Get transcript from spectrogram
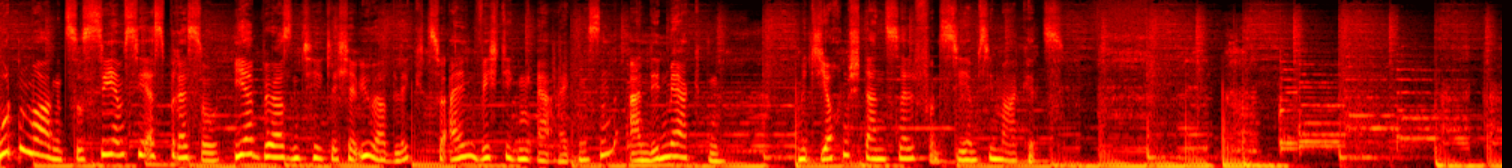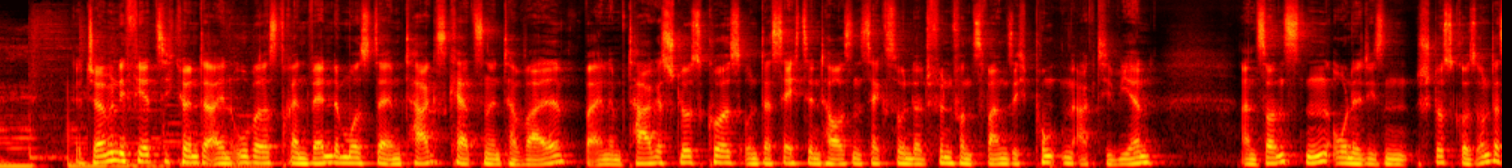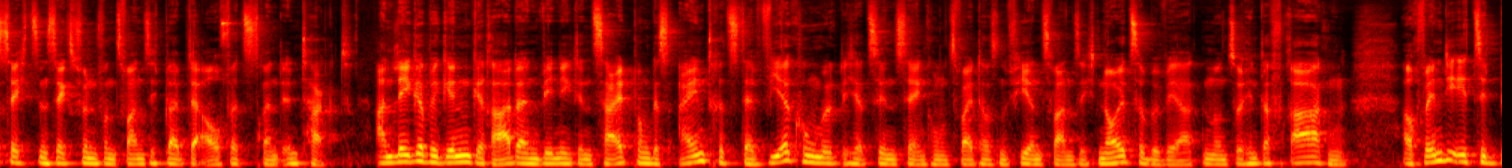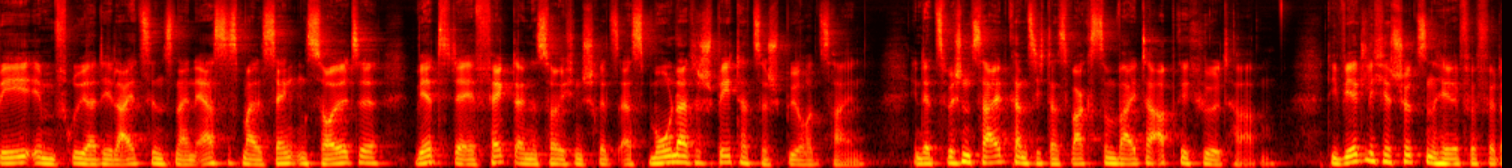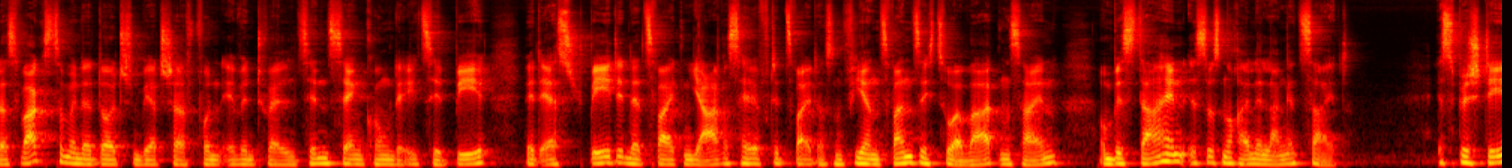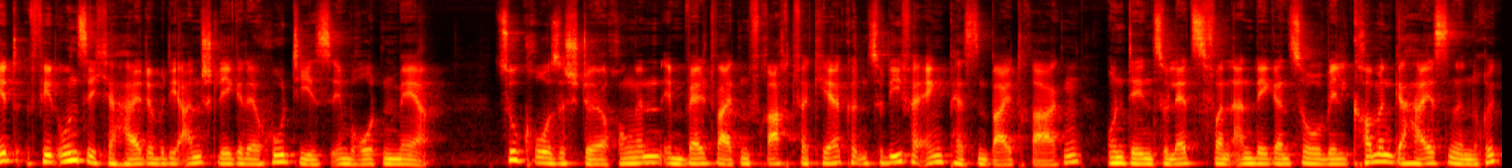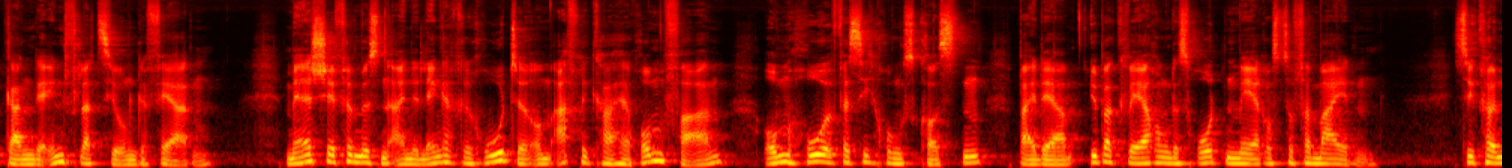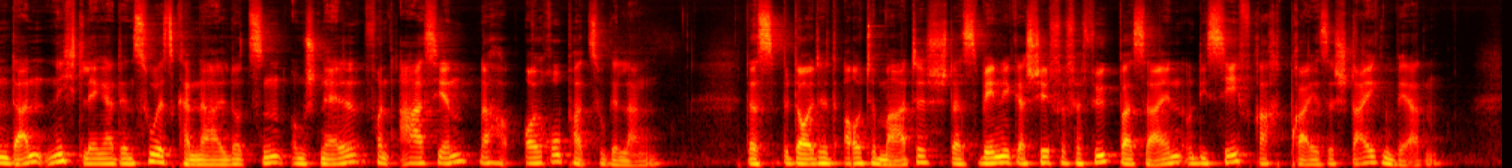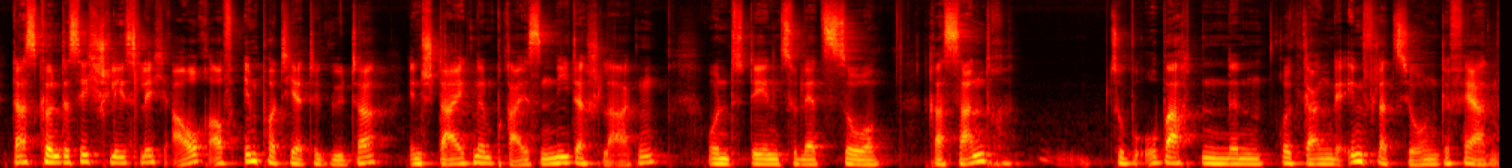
Guten Morgen zu CMC Espresso, Ihr börsentäglicher Überblick zu allen wichtigen Ereignissen an den Märkten. Mit Jochen Stanzel von CMC Markets. Der Germany 40 könnte ein oberes Trendwendemuster im Tageskerzenintervall bei einem Tagesschlusskurs unter 16.625 Punkten aktivieren. Ansonsten, ohne diesen Schlusskurs unter 16,625 bleibt der Aufwärtstrend intakt. Anleger beginnen gerade ein wenig den Zeitpunkt des Eintritts der Wirkung möglicher Zinssenkungen 2024 neu zu bewerten und zu hinterfragen. Auch wenn die EZB im Frühjahr die Leitzinsen ein erstes Mal senken sollte, wird der Effekt eines solchen Schritts erst Monate später zu spüren sein. In der Zwischenzeit kann sich das Wachstum weiter abgekühlt haben. Die wirkliche Schützenhilfe für das Wachstum in der deutschen Wirtschaft von eventuellen Zinssenkungen der EZB wird erst spät in der zweiten Jahreshälfte 2024 zu erwarten sein und bis dahin ist es noch eine lange Zeit. Es besteht viel Unsicherheit über die Anschläge der Houthis im Roten Meer. Zu große Störungen im weltweiten Frachtverkehr könnten zu Lieferengpässen beitragen und den zuletzt von Anlegern so willkommen geheißenen Rückgang der Inflation gefährden. Mehr Schiffe müssen eine längere Route um Afrika herumfahren, um hohe Versicherungskosten bei der Überquerung des Roten Meeres zu vermeiden. Sie können dann nicht länger den Suezkanal nutzen, um schnell von Asien nach Europa zu gelangen. Das bedeutet automatisch, dass weniger Schiffe verfügbar sein und die Seefrachtpreise steigen werden. Das könnte sich schließlich auch auf importierte Güter in steigenden Preisen niederschlagen und den zuletzt so rasant zu beobachtenden Rückgang der Inflation gefährden.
